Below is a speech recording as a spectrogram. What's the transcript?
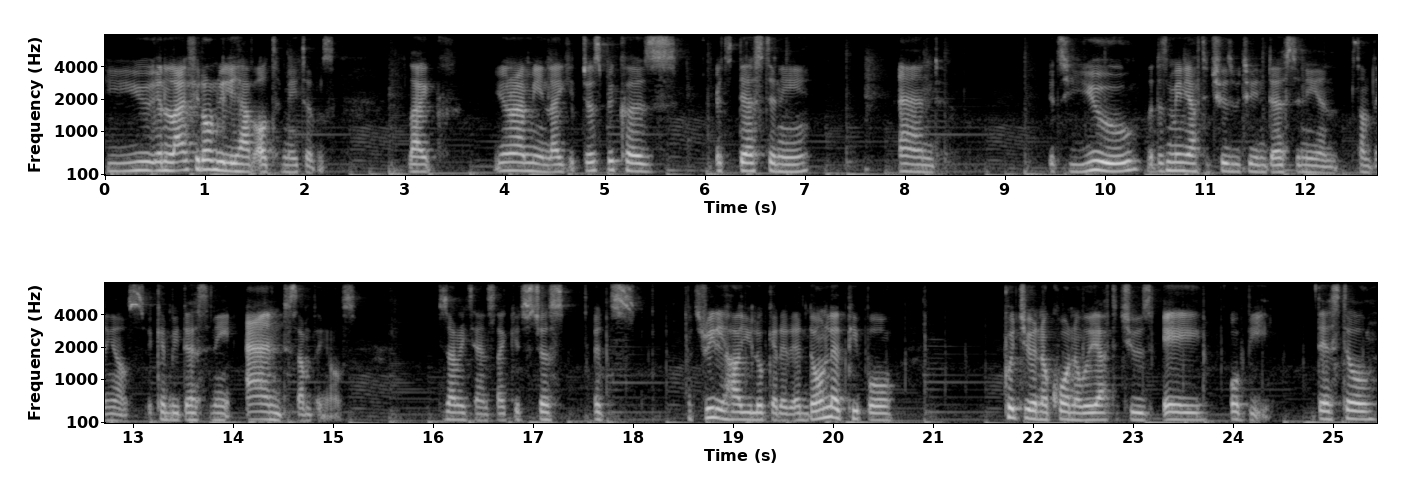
you in life you don't really have ultimatums like you know what i mean like just because it's destiny and it's you that doesn't mean you have to choose between destiny and something else it can be destiny and something else does that make sense like it's just it's it's really how you look at it and don't let people put you in a corner where you have to choose a or b there's still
